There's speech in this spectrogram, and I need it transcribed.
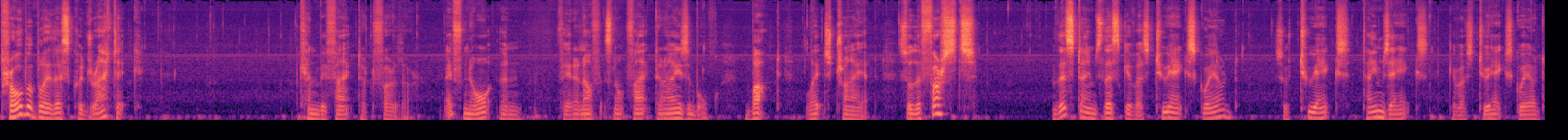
Probably this quadratic can be factored further. If not, then fair enough, it's not factorizable. But let's try it. So the firsts, this times this give us 2x squared. So 2x times x give us 2x squared.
